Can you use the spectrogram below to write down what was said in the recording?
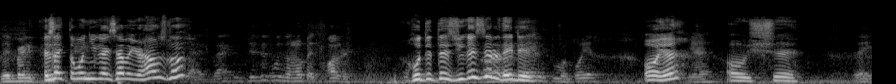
They barely. It's like the one you guys have at your house, no? Yeah, exactly. Just this one's a little bit taller. Who did this? You guys did or they did? Oh yeah? Yeah. Oh shit. They,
